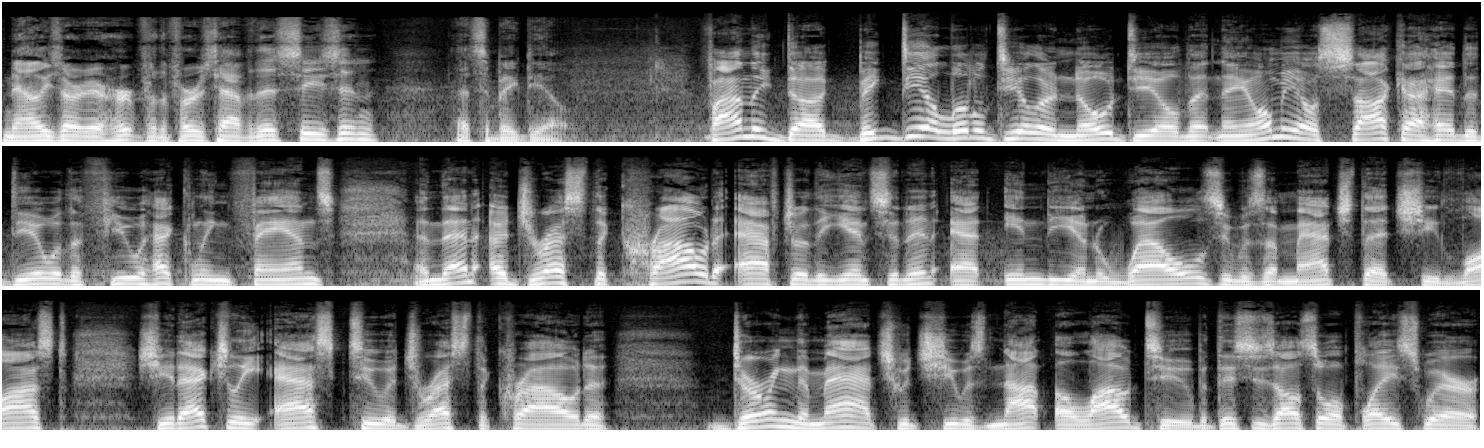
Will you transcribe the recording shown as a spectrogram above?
Now he's already hurt for the first half of this season. That's a big deal. Finally, Doug, big deal, little deal, or no deal that Naomi Osaka had to deal with a few heckling fans and then address the crowd after the incident at Indian Wells. It was a match that she lost. She had actually asked to address the crowd during the match, which she was not allowed to. But this is also a place where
